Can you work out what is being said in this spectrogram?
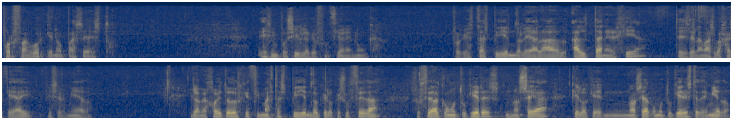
Por favor, que no pase esto. Es imposible que funcione nunca, porque estás pidiéndole a la alta energía, desde la más baja que hay, que es el miedo. Y lo mejor de todo es que encima estás pidiendo que lo que suceda, suceda como tú quieres, no sea que lo que no sea como tú quieres te dé miedo.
